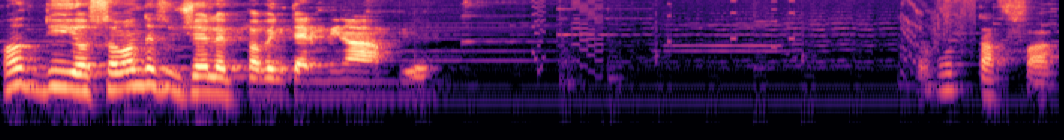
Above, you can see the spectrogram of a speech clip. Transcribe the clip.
Oddio, sto mondo su gelo è proprio interminabile. What the fuck?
